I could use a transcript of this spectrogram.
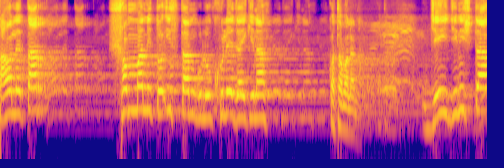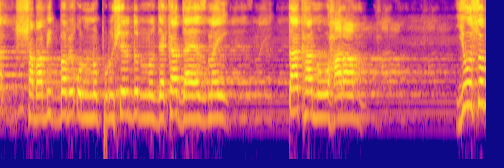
তাহলে তার সম্মানিত স্থানগুলো খুলে যায় কিনা? কথা বলে না। যেই জিনিসটা স্বাভাবিকভাবে অন্য পুরুষের জন্য দেখা জায়াজ নাই, তা খানু হারাম। ইউসুফ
